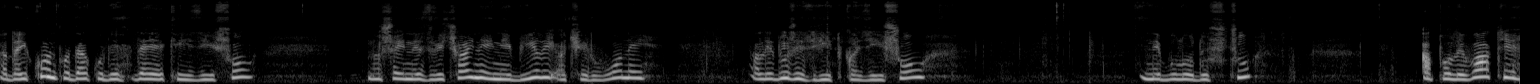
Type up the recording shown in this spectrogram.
А дайкон подекуди деякий зійшов. Ну, ще й не звичайний, не білий, а червоний. Але дуже зрідка зійшов. Не було дощу, а поливати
